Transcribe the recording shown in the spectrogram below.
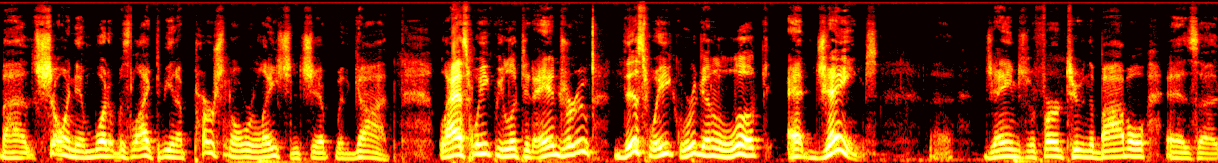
by showing them what it was like to be in a personal relationship with God. Last week we looked at Andrew. This week we're going to look at James. Uh, James referred to in the Bible as uh,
